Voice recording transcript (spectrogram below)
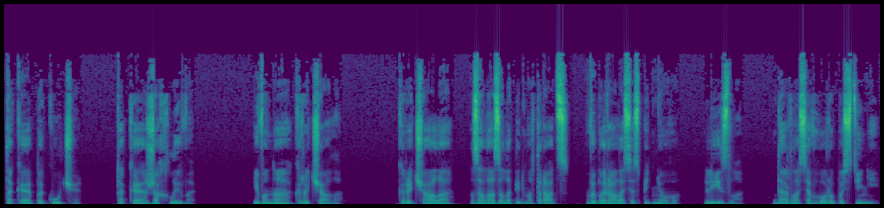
Таке пекуче, таке жахливе. І вона кричала, кричала, залазила під матрац, вибиралася з під нього, лізла, дерлася вгору по стіні,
